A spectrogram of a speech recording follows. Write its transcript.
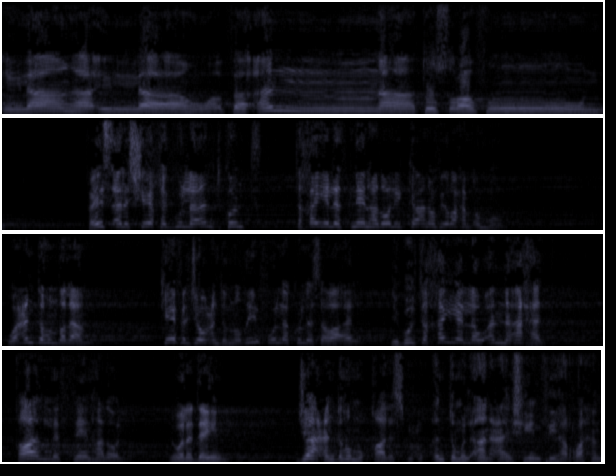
إله إلا هو فأنا تصرفون. فيسأل الشيخ يقول له أنت كنت تخيل الاثنين هذول كانوا في رحم أمهم وعندهم ظلام. كيف الجو عندهم نظيف ولا كله سوائل؟ يقول تخيل لو أن أحد قال للاثنين هذول الولدين جاء عندهم وقال اسمعوا أنتم الآن عايشين في هالرحم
